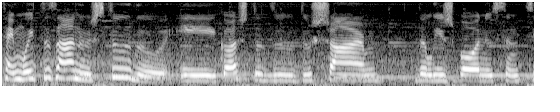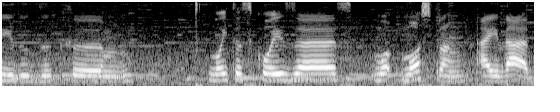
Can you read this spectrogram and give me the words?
tem muitos anos, tudo. E gosto do, do charme de Lisboa no sentido de que muitas coisas mo mostram a idade.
